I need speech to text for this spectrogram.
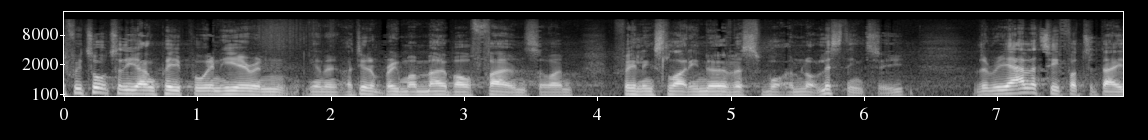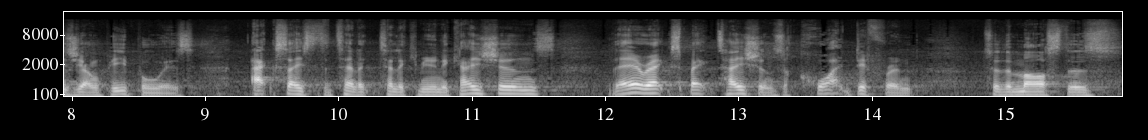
If we talk to the young people in here, and you know, I didn't bring my mobile phone, so I'm feeling slightly nervous what I'm not listening to. The reality for today's young people is access to tele telecommunications, their expectations are quite different to the masters,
